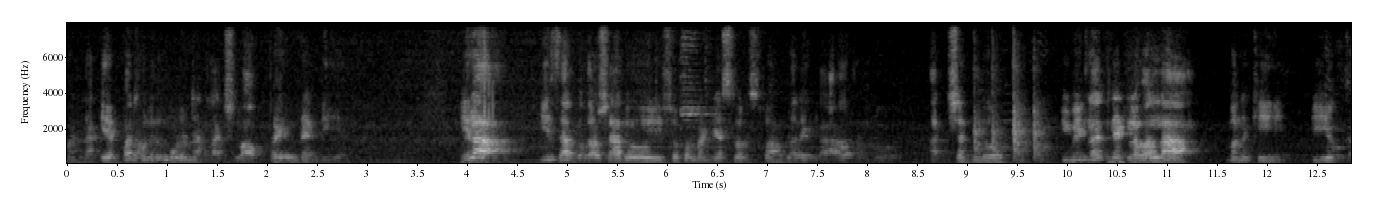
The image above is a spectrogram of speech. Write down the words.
మరి నాకేం పని అవ్వలేదు. మూడున్నర లక్షలు అప్పై ఉండండి. ఇలా ఈ సర్పదోషాలు ఈ సుబ్రహ్మణ్యేశ్వర స్వామి గారి ఆరాధనలు అర్చనలు ఈ వీటిలన్నిటి వల్ల మనకి ఈ యొక్క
